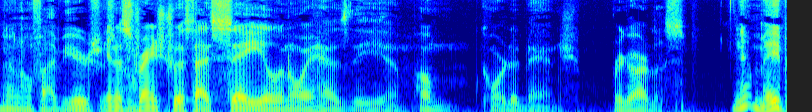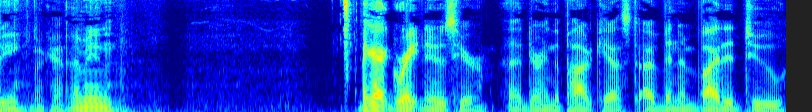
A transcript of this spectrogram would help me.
I don't know five years. Or In a strange twist, I say Illinois has the uh, home court advantage, regardless. yeah, maybe. Okay. I mean, I got great news here uh, during the podcast. I've been invited to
